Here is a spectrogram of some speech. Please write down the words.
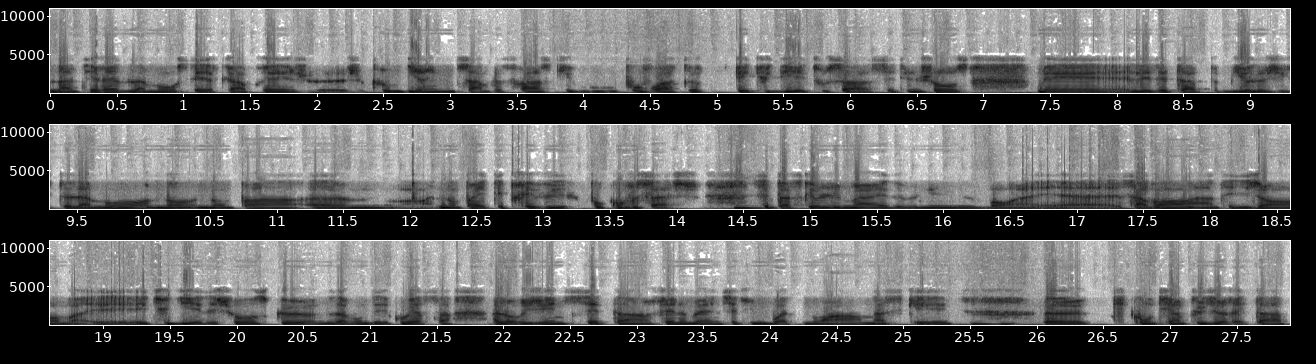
l'intérêt de l'amour. C'est-à-dire qu'après, je, je peux vous dire une simple phrase qui vous prouvera que étudier tout ça, c'est une chose, mais les étapes biologiques de l'amour n'ont pas euh, n'ont pas été prévues pour qu'on le sache. C'est parce que l'humain est devenu bon euh, savant, intelligent, bah, et étudier des choses que nous avons découvert ça. À l'origine, c'est un phénomène, c'est une boîte noire masquée euh, qui contient plusieurs étapes,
